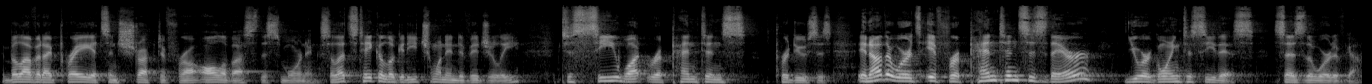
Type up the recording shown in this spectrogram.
And beloved, I pray it's instructive for all of us this morning. So let's take a look at each one individually to see what repentance produces. In other words, if repentance is there, you are going to see this, says the Word of God.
